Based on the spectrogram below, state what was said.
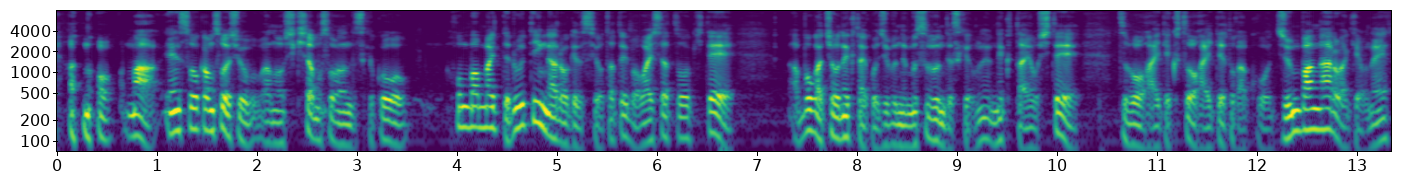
あのまあ演奏家もそうでしょうあの指揮者もそうなんですけどこう本番前ってルーティンがあるわけですよ例えばワイシャツを着てあ僕は蝶ネクタイを自分で結ぶんですけどねネクタイをしてズボンを履いて靴を履いてとかこう順番があるわけよね。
